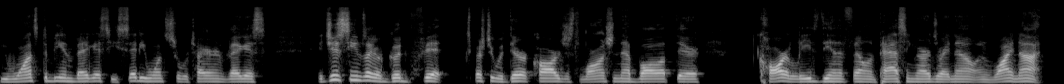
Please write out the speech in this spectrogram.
He wants to be in Vegas. He said he wants to retire in Vegas. It just seems like a good fit, especially with Derek Carr just launching that ball up there. Carr leads the NFL in passing yards right now, and why not?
